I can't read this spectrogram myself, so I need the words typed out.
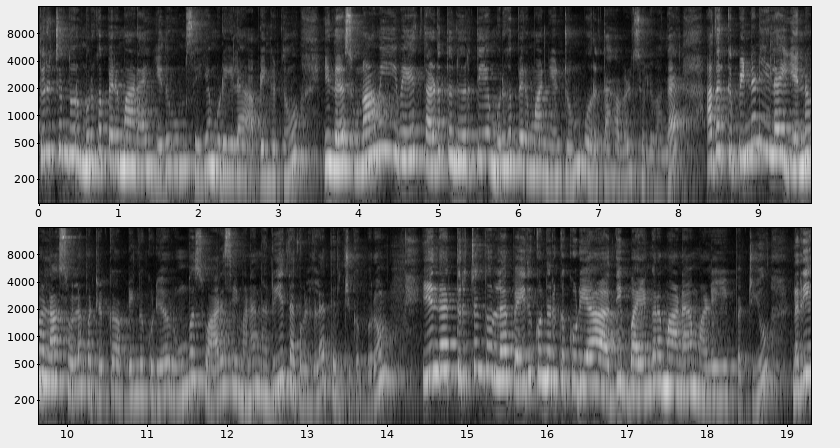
திருச்செந்தூர் முருகப்பெருமானை எதுவும் செய்ய முடியல அப்படிங்கிறதும் இந்த சுனாமியவே தடுத்து நிறுத்திய முருகப்பெருமான் என்றும் ஒரு தகவல் சொல்லுவாங்க. அதற்கு பின்னணியில் என்னவெல்லாம் சொல்லப்பட்டிருக்கு அப்படிங்கக்கூடிய ரொம்ப சுவாரஸ்யமான நிறைய தகவல்களை தெரிஞ்சுக்க போகிறோம் இந்த திருச்செந்தூரில் பெய்து கொண்டு இருக்கக்கூடிய அதி பயங்கரமான மழையை பற்றியும் நிறைய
